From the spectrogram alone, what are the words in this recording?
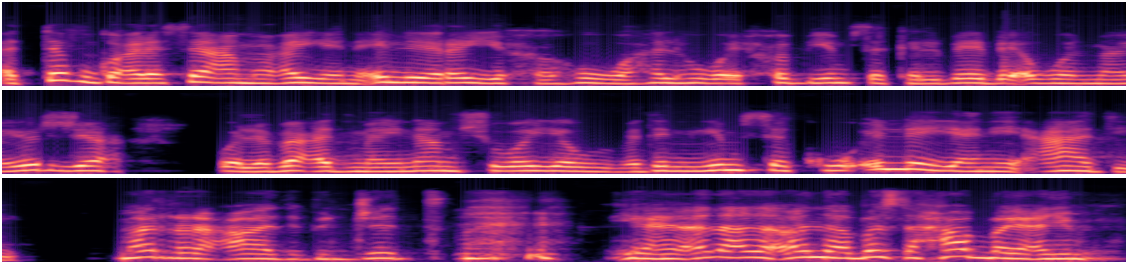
اتفقوا على ساعة معينة اللي يريحه هو هل هو يحب يمسك ال baby أول ما يرجع ولا بعد ما ينام شوية وبعدين يمسكه اللي يعني عادي. مرة عادي من جد. يعني أنا أنا بس حابة يعني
